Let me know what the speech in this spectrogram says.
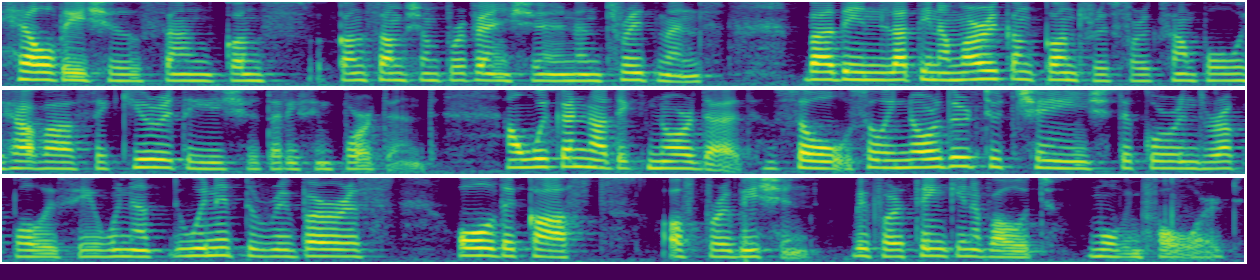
health issues and cons- consumption prevention and treatments. But in Latin American countries, for example, we have a security issue that is important, and we cannot ignore that. So, so in order to change the current drug policy, we, not, we need to reverse all the costs of prohibition before thinking about moving forward.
